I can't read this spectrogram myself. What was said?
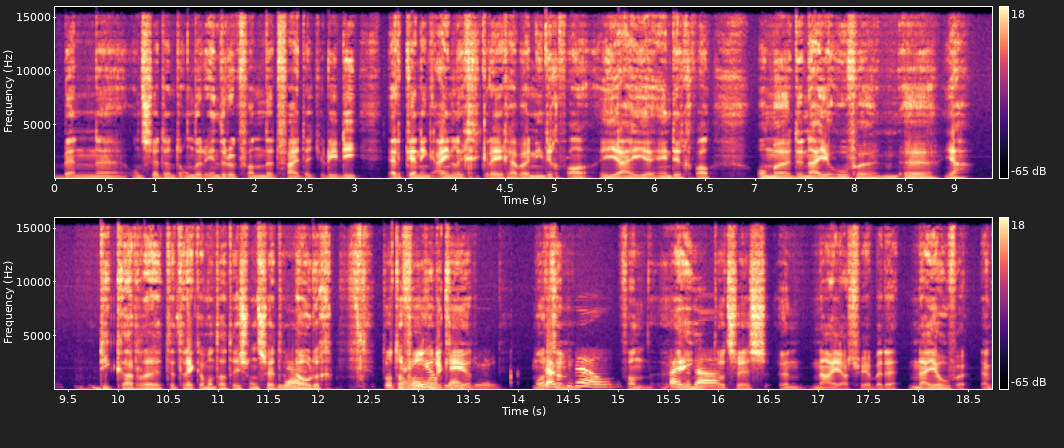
ben eh, ontzettend onder de indruk van het feit dat jullie die erkenning eindelijk gekregen hebben. In ieder geval, jij eh, in dit geval, om eh, de Nijenhoeve eh ja, die kar eh, te trekken, want dat is ontzettend Ja. nodig. Tot de volgende keer. mee. Morgen Dankjewel. van Fijne 1 dag. tot 6 een najaarsfeer bij de Nijenhoeve. Dank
